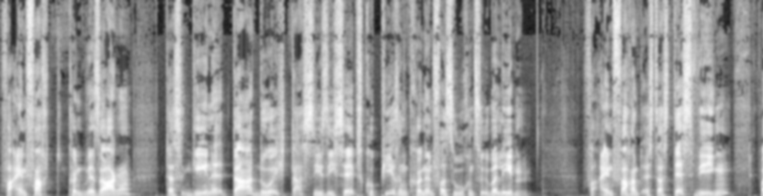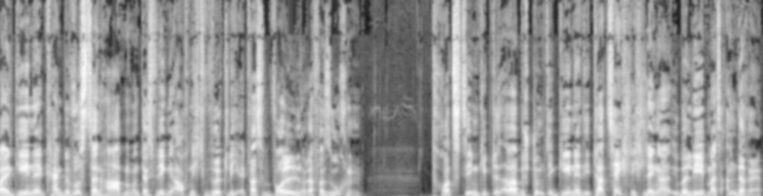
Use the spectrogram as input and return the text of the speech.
Vereinfacht können wir sagen, dass Gene dadurch, dass sie sich selbst kopieren können, versuchen zu überleben. Vereinfachend ist das deswegen, weil Gene kein Bewusstsein haben und deswegen auch nicht wirklich etwas wollen oder versuchen. Trotzdem gibt es aber bestimmte Gene, die tatsächlich länger überleben als andere.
